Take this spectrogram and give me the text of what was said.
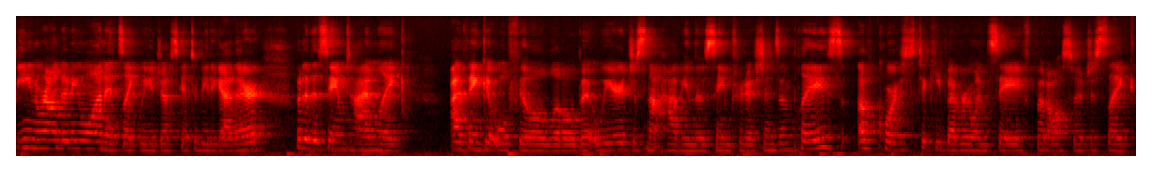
being around anyone. It's like we just get to be together. But at the same time like I think it will feel a little bit weird just not having those same traditions in place. Of course, to keep everyone safe, but also just like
